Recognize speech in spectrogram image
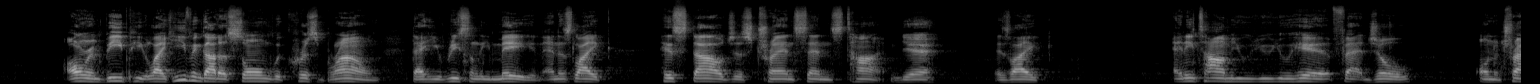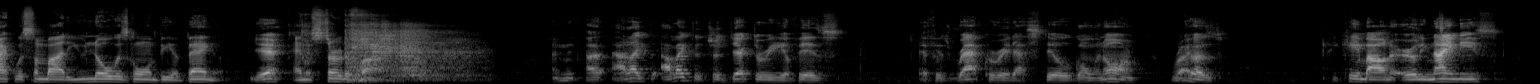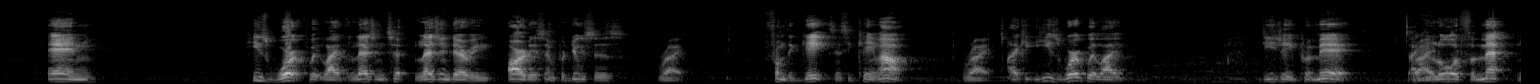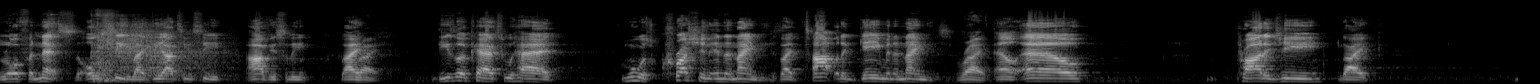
R&B people. Like, he even got a song with Chris Brown that he recently made, and it's like his style just transcends time. Yeah. It's like anytime you you you hear Fat Joe on the track with somebody, you know it's gonna be a banger. Yeah. And it's certified. And I, I like the, I like the trajectory of his of his rap career that's still going on. Right. Because he came out in the early '90s, and he's worked with like legend legendary artists and producers Right. from the gate since he came out. Right. Like he's worked with like DJ Premier, like Right. Lord Finesse, Lord Finesse, the OC, like DITC, obviously. Like Right. These are cats who had who was crushing in the '90s, like top of the game in the '90s. Right. LL, Prodigy, like.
